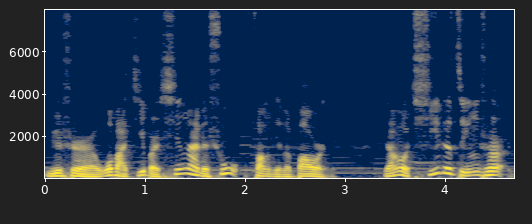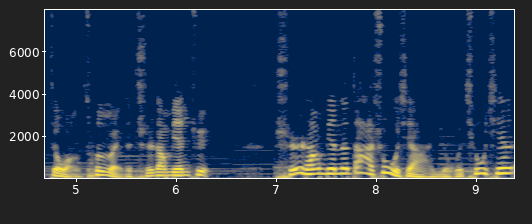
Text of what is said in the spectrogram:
于是我把几本心爱的书放进了包里，然后骑着自行车就往村委的池塘边去。池塘边的大树下有个秋千，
